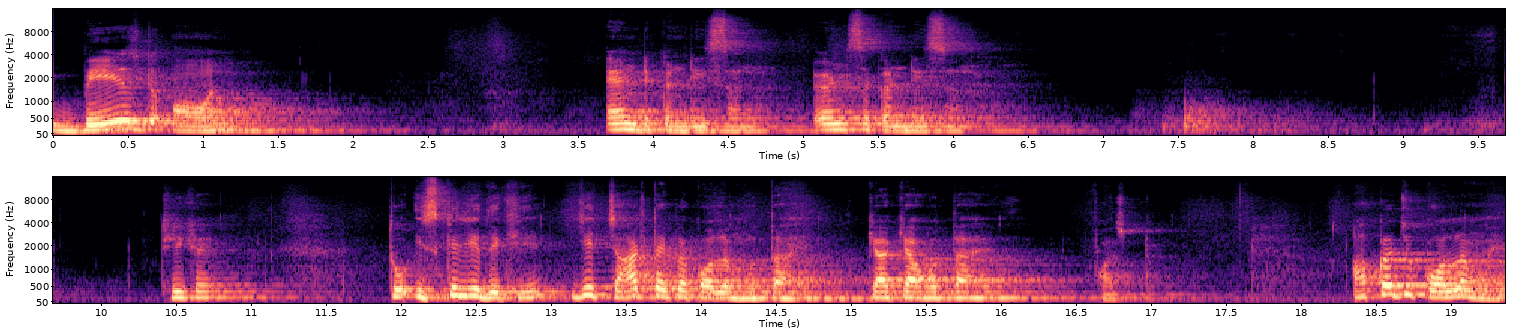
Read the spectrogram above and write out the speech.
Based on end condition, ends condition. ठीक है? तो इसके लिए देखिए, ये चार टाइप का कॉलम होता है। क्या क्या होता है? फ़र्स्ट आपका जो कॉलम है,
